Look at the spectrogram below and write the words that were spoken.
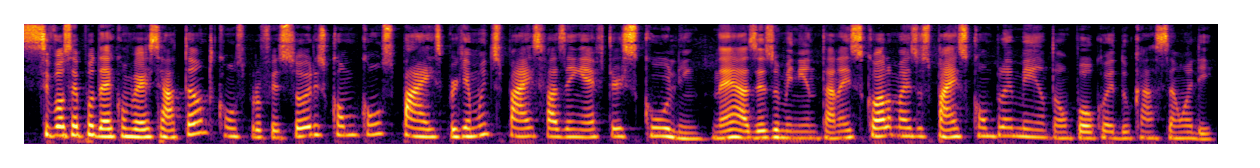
se você puder conversar tanto com os professores como com os pais, porque muitos pais fazem after schooling, né? Às vezes o menino está na escola, mas os pais complementam um pouco a educação ali.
